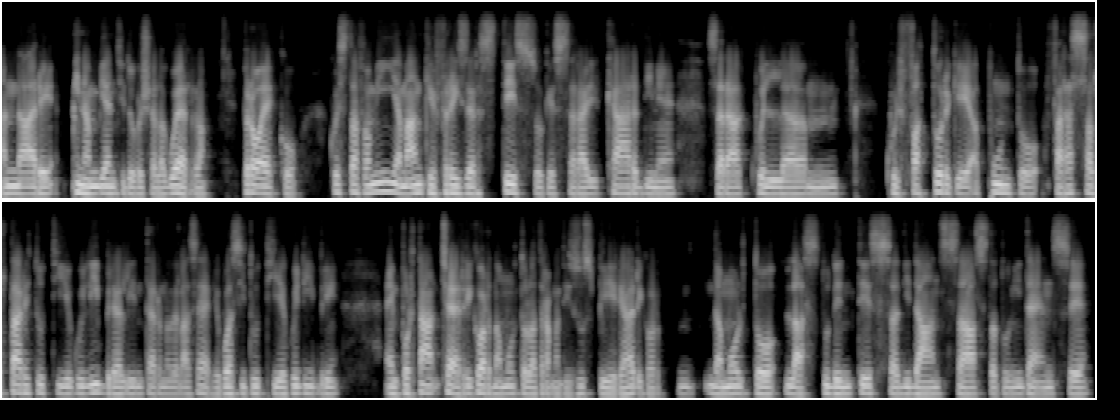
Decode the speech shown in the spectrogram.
andare in ambienti dove c'è la guerra. Però ecco, questa famiglia, ma anche Fraser stesso, che sarà il cardine, sarà quel, um, quel fattore che appunto farà saltare tutti gli equilibri all'interno della serie, quasi tutti gli equilibri è importan cioè ricorda molto la trama di Suspiria, ricorda molto la studentessa di danza statunitense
